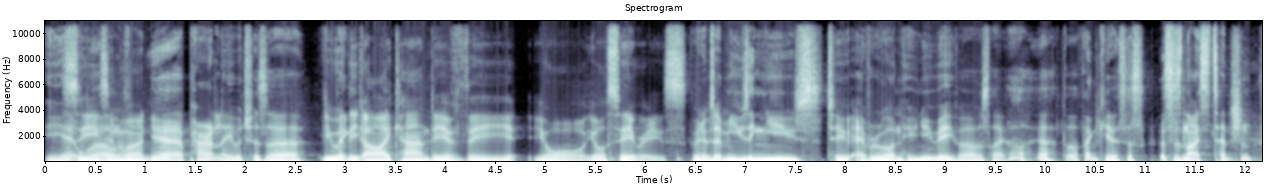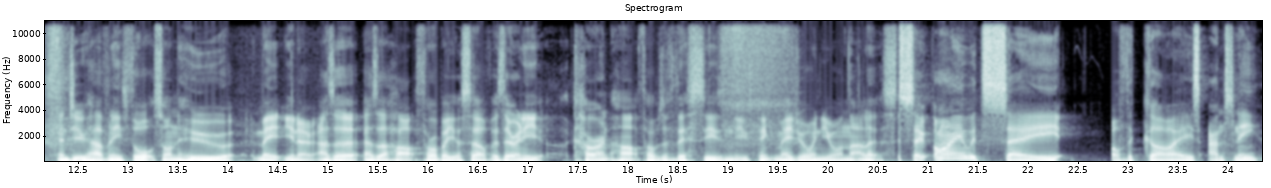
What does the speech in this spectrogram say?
Yeah, season, well, weren't you? Yeah, apparently, which is a You were the eye candy of the your your series. I mean, it was amusing news to everyone who knew me. But I was like, oh yeah, th- thank you. This is this is nice attention. And do you have any thoughts on who may you know, as a as a heartthrobber yourself, is there any current heartthrobs of this season that you think may join you on that list? So I would say of the guys, Antony,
